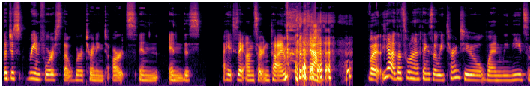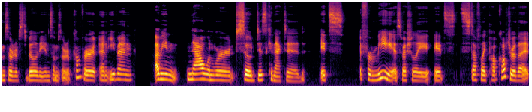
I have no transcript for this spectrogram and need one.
that just reinforced that we're turning to arts in in this I hate to say uncertain time. Yeah. but yeah, that's one of the things that we turn to when we need some sort of stability and some sort of comfort. And even I mean, now when we're so disconnected, it's for me especially it's stuff like pop culture that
